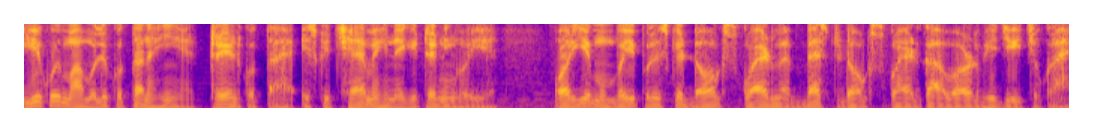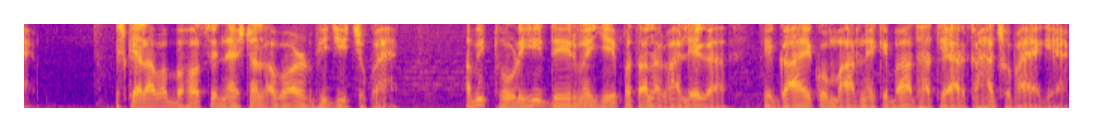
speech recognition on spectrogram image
ये कोई मामूली कुत्ता नहीं है ट्रेंड कुत्ता है। इसकी छह महीने की ट्रेनिंग हुई है। और ये मुंबई पुलिस के डॉग स्क्वाड में बेस्ट डॉग स्क्वाड का अवार्ड भी जीत चुका है। इसके अलावा बहुत से नेशनल अवार्ड भी जीत चुका है। अभी थोड़ी ही देर में ये पता लगा लेगा कि गाय को मारने के बाद हथियार कहाँ छुपाया गया है।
